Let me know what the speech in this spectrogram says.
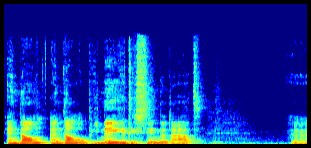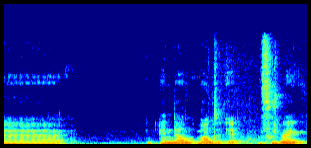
en, dan, en dan op je negentigste inderdaad. Eh, en dan, want eh, volgens mij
